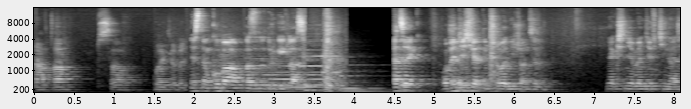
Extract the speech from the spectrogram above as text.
brata, psa, będzie. Jestem Kuba, chodzę do drugiej klasy. Jacek będzie świetnym przewodniczącym. Jak się nie będzie wcinać.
